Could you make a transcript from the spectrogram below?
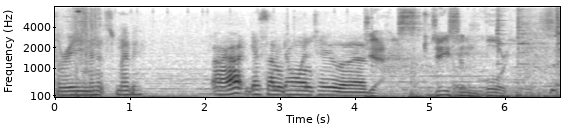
Three minutes, maybe. Alright, guess I'm going to, uh, Jax. Jason Voorhees.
